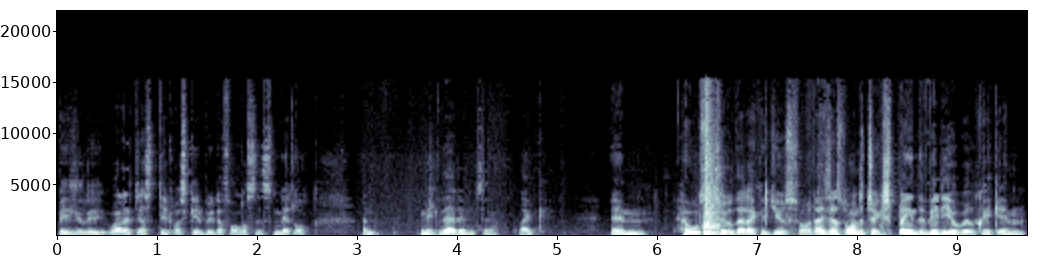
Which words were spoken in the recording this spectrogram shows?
Basically, what I just did was get rid of all of this metal and make that into like um, holes too that I could use for it. I just wanted to explain the video real quick um,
